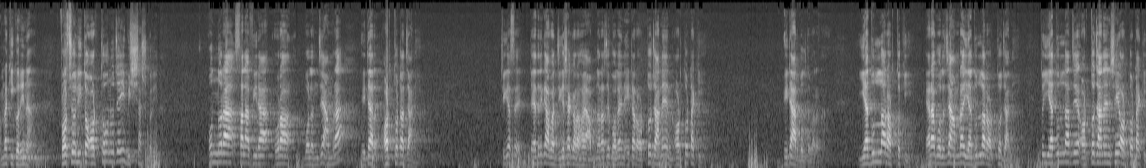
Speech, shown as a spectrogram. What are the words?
আমরা কি করি না? প্রচলিত অর্থ অনুযায়ী বিশ্বাস করি না। অন্যরা সালাফিরা, ওরা বলেন যে আমরা এটার অর্থটা জানি। ঠিক আছে? তো এদেরকে আবার জিজ্ঞাসা করা হয়, আপনারা যে বলেন এটার অর্থ জানেন, অর্থটা কি? এটা আর বলতে পারে না। ইয়াদুল্লাহর অর্থ কি? এরা বলে যে আমরা ইয়াদুল্লাহর অর্থ জানি। তো ইয়াদুল্লাহ যে অর্থ জানেন, সেই অর্থটা কি?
